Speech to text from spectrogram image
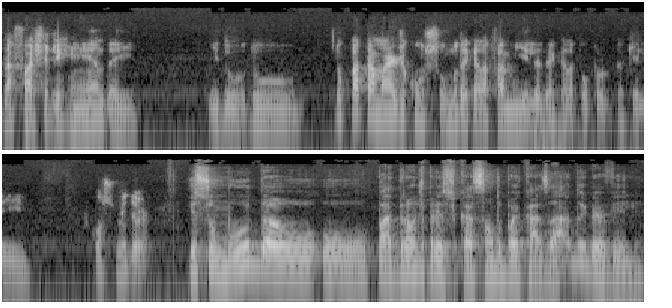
da faixa de renda e, e do, do, do patamar de consumo daquela família, daquela, daquele consumidor. Isso muda o, o padrão de precificação do boi casado, Iberville?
